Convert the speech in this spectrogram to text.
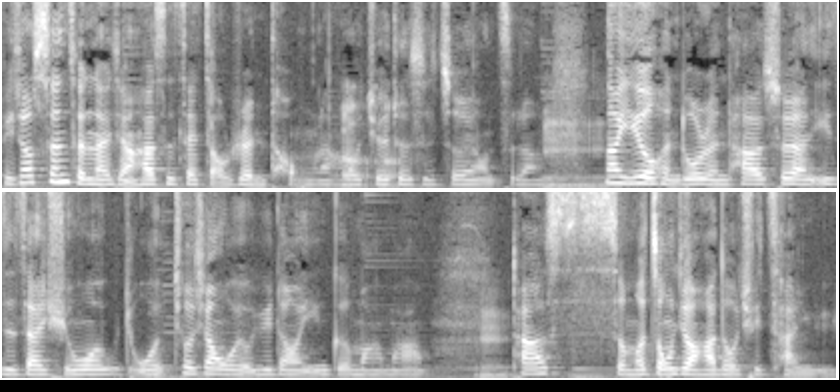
比较深层来讲，他是在找认同啦，嗯我觉得是这样子啦。嗯那也有很多人，他虽然一直在询问我，就像我有遇到一个妈妈，嗯他什么宗教他都去参与，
